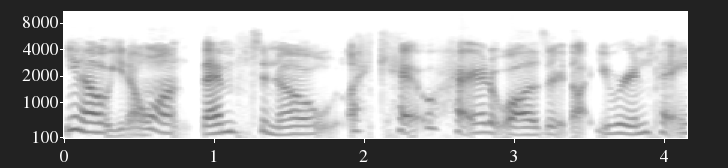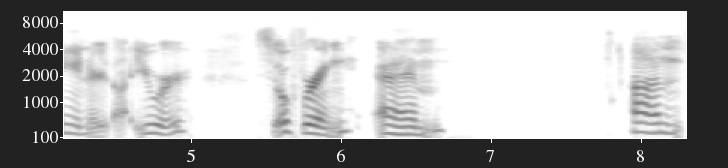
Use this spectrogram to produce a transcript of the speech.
you know, you don't want them to know like how hard it was, or that you were in pain, or that you were suffering. Um. And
